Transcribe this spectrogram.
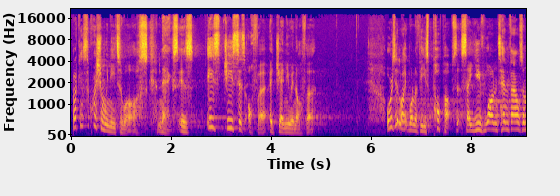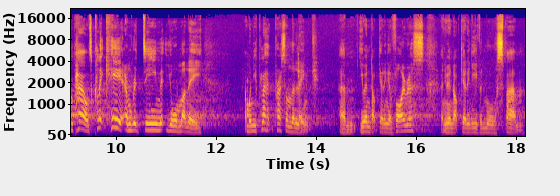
But I guess the question we need to ask next is Is Jesus' offer a genuine offer? Or is it like one of these pop ups that say, You've won £10,000, click here and redeem your money? And when you press on the link, um, you end up getting a virus and you end up getting even more spam.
